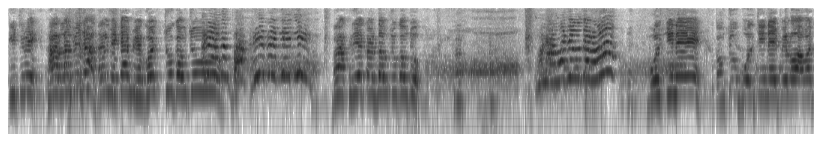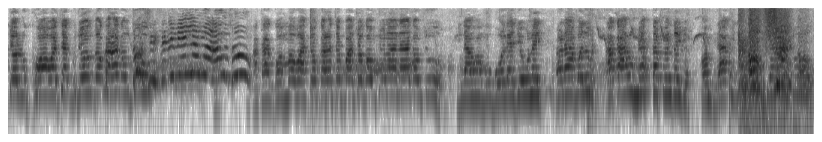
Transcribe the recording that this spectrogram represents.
ખીચડી હા લા બેટા ધલ મેં ક્યાં ભેગો જ છું. કહું છું ભાખરી કરી દઉં છું કહું છું. બોલતી નહીં કહું છું બોલતી નહીં પેલો આવે છે લુખો આવે છે જો તો ખરા કહું છું. આખા ગામમાં વાતો કરે છે પાછો કહું છું ના ના કહું છું. એના હું બોલે જેવું નહીં અને આ બધું આ કારું મેચ તપેલ થઈ ગયો. આમ નાખી દેવાનું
